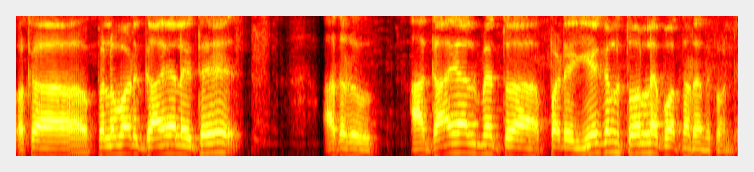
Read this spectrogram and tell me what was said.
ఒక పిల్లవాడి గాయాలైతే అతడు ఆ గాయాల మీద పడే ఈగలను తోలలేకపోతున్నాడు అనుకోండి.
